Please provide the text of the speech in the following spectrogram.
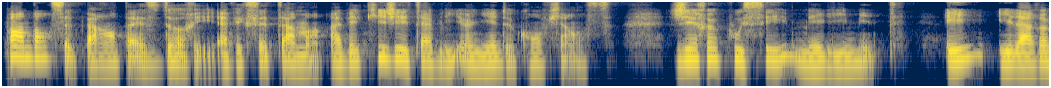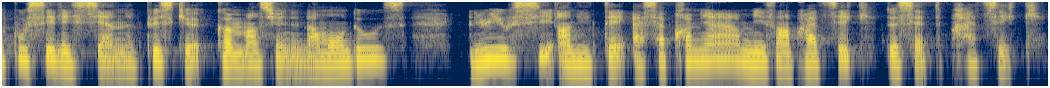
Pendant cette parenthèse dorée avec cet amant avec qui j'ai établi un lien de confiance, j'ai repoussé mes limites et il a repoussé les siennes puisque, comme mentionné dans mon 12, lui aussi en était à sa première mise en pratique de cette pratique.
